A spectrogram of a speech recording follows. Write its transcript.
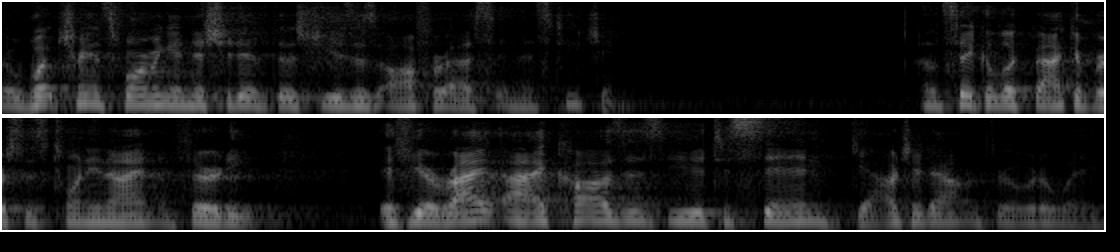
Uh, what transforming initiative does Jesus offer us in this teaching? Let's take a look back at verses 29 and 30. If your right eye causes you to sin, gouge it out and throw it away.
